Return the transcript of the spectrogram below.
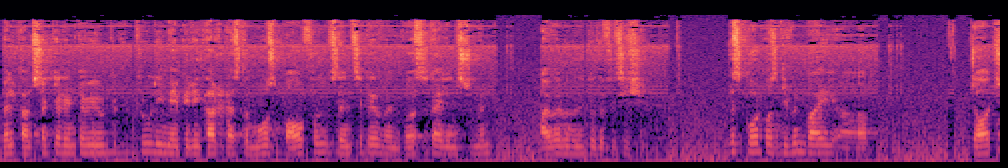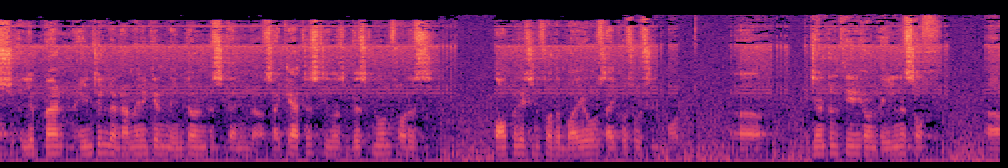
Well-constructed interview truly may be regarded as the most powerful, sensitive, and versatile instrument available to the physician. This quote was given by uh, George Libman Engel, an American internist and uh, psychiatrist. He was best known for his formulation for the biopsychosocial model, uh, a general theory on the illness of uh,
